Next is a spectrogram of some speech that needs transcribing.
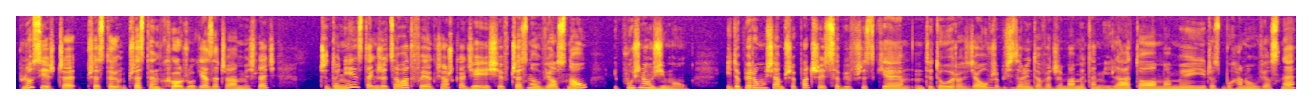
Plus jeszcze przez ten, przez ten kożuch ja zaczęłam myśleć, czy to nie jest tak, że cała twoja książka dzieje się wczesną wiosną i późną zimą? I dopiero musiałam przepatrzeć sobie wszystkie tytuły rozdziałów, żeby się zorientować, że mamy tam i lato, mamy i rozbuchaną wiosnę,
